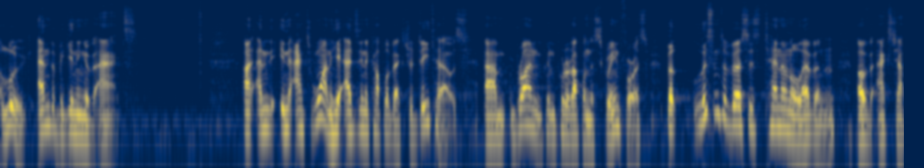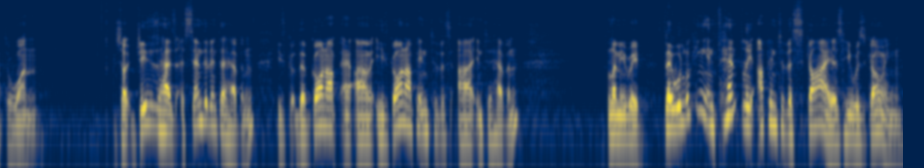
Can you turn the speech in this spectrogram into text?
Luke and the beginning of Acts. Uh, and in Acts 1, he adds in a couple of extra details. Um, Brian can put it up on the screen for us, but listen to verses 10 and 11 of Acts chapter 1. So Jesus has ascended into heaven. He's, they've gone up, uh, uh, he's gone up into, this, uh, into heaven. Let me read. They were looking intently up into the sky as he was going,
